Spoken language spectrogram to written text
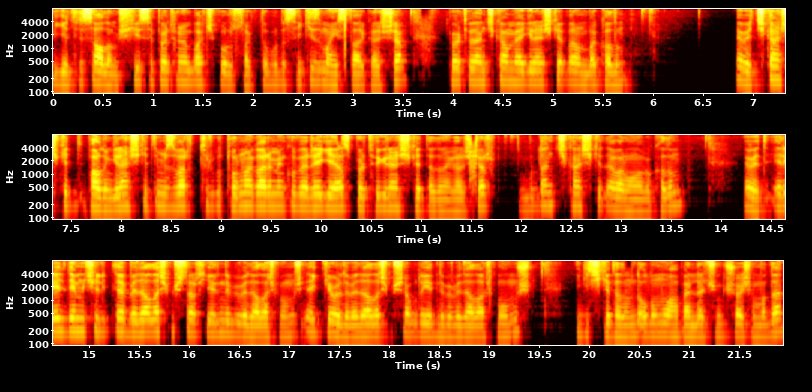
bir getiri sağlamış. Hisse portföyüne bakacak olursak da burada 8 Mayıs'ta arkadaşlar portföyden çıkan veya giren şirket var mı bakalım. Evet çıkan şirket pardon giren şirketimiz var. Türk Toruna Gayrimenkul ve RG Yaz portföye giren şirketlerden arkadaşlar. Buradan çıkan şirketler var mı ona bakalım. Evet Erel Demir Çelik'le vedalaşmışlar. Yerinde bir vedalaşma olmuş. Ekgör'de vedalaşmışlar. Bu da yerinde bir vedalaşma olmuş. İki şirket adında olumlu haberler çünkü şu aşamada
